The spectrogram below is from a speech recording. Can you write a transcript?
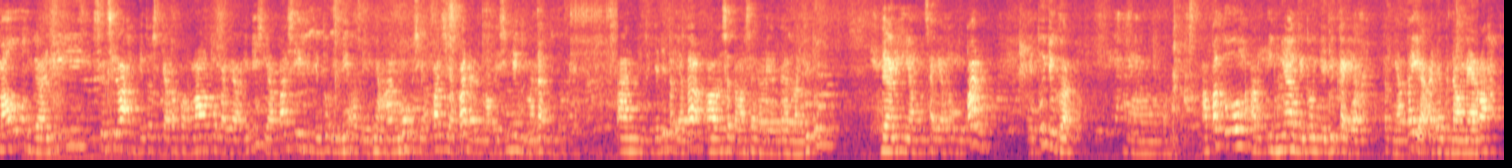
mau menggali silsilah gitu secara formal tuh kayak ini siapa sih? gitu ini adiknya Anu siapa siapa dan profesinya gimana? gitu kayak an gitu. Jadi ternyata uh, setelah saya lihat lagi tuh dari yang saya temukan itu juga um, apa tuh artinya gitu. Jadi kayak ternyata ya ada benang merah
